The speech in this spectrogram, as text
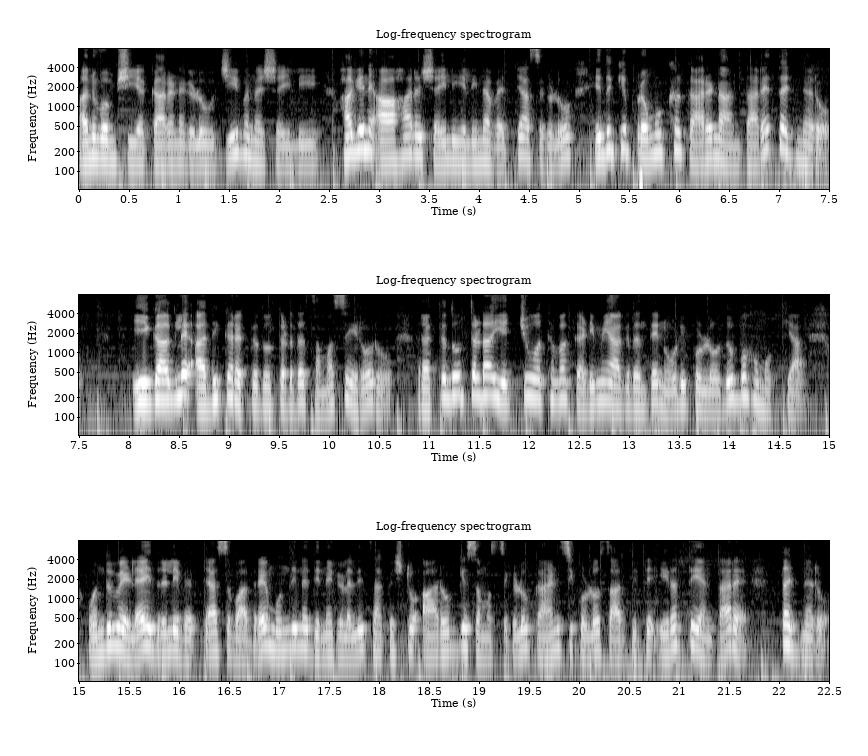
ಅನುವಂಶೀಯ ಕಾರಣಗಳು, ಜೀವನ ಶೈಲಿ ಹಾಗೆಯೇ ಆಹಾರ ಶೈಲಿಯಲ್ಲಿನ ವ್ಯತ್ಯಾಸಗಳು ಇದಕ್ಕೆ ಪ್ರಮುಖ ಕಾರಣ ಅಂತಾರೆ ತಜ್ಞರು. ಈಗಾಗಲೇ ಅಧಿಕ ರಕ್ತದೊತ್ತಡದ ಸಮಸ್ಯೆ ಇರೋರು, ರಕ್ತದೊತ್ತಡ ಹೆಚ್ಚು ಅಥವಾ ಕಡಿಮೆ ಆಗದಂತೆ ನೋಡಿಕೊಳ್ಳೋದು ಬಹುಮುಖ್ಯ. ಒಂದು ವೇಳೆ ಇದರಲ್ಲಿ ವ್ಯತ್ಯಾಸವಾದರೆ ಮುಂದಿನ ದಿನಗಳಲ್ಲಿ ಸಾಕಷ್ಟು ಆರೋಗ್ಯ ಸಮಸ್ಯೆಗಳು ಕಾಣಿಸಿಕೊಳ್ಳೋ ಸಾಧ್ಯತೆ ಇರುತ್ತೆ ಅಂತಾರೆ ತಜ್ಞರು.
